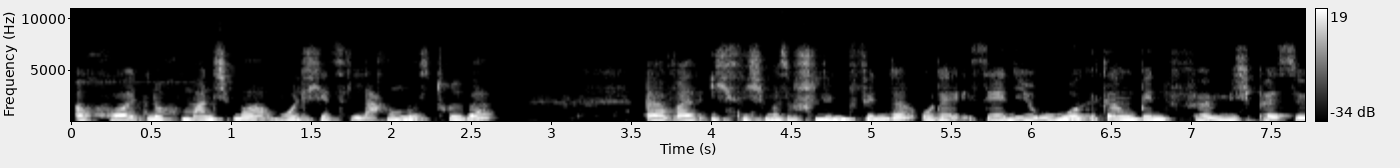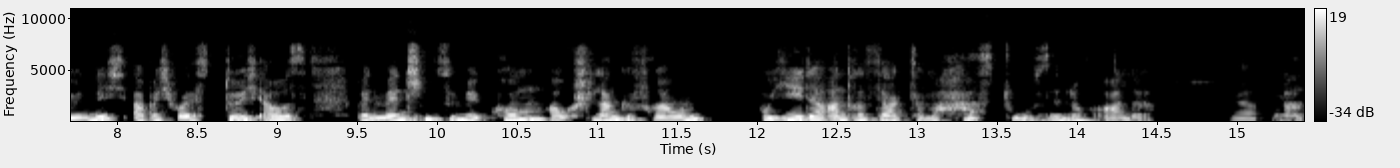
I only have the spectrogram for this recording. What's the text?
auch heute noch manchmal, obwohl ich jetzt lachen muss drüber, äh, weil ich es nicht mehr so schlimm finde oder sehr in die Ruhe gegangen bin für mich persönlich. Aber ich weiß durchaus, wenn Menschen zu mir kommen, auch schlanke Frauen, wo jeder andere sagt, hast du sie noch alle? Ja. ja.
